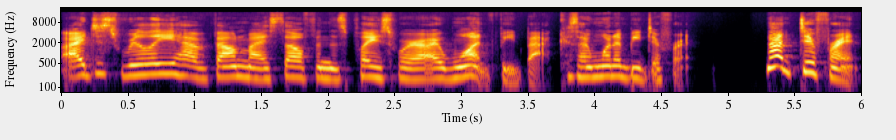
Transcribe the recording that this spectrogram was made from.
I just really have found myself in this place where I want feedback because I want to be different. Not different,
